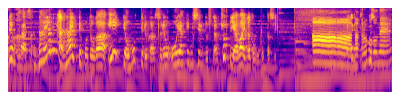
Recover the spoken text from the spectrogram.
でもさ、うんうん、悩みがないってことがいいって思ってるからそれを公にしてるとしたらちょっとやばいなとも思ったし。ああなるほどね。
